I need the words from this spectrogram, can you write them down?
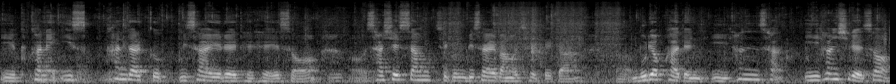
이 북한의 이스칸달급 미사일에 대해서 어, 사실상 지금 미사일 방어 체계가 어, 무력화된 이 현상, 이 현실에서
